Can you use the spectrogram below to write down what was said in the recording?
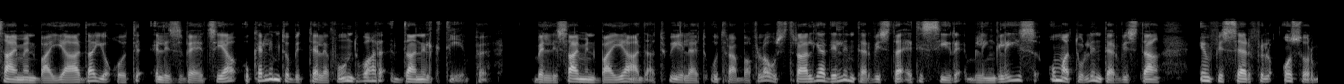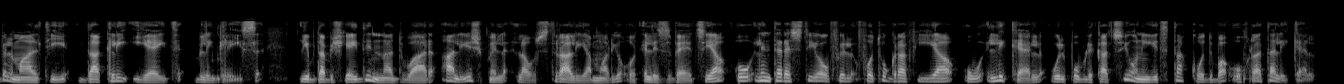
Simon Bajjada joqgħod l-Iżvezja u kellimtu bit-telefon dwar dan il-ktieb. Billi Simon Bajjada twilet u trabba fl-Awstralja din l-intervista qed issir bl-Ingliż u matul l-intervista infisser fil-qosor bil-Malti dak li jgħid bl-Ingliż. Jibda biex jgħidilna dwar għaliex mill-Awstralja mar joqgħod l-Iżvezja u l-interess tiegħu fil-fotografija u l-ikel u l-pubblikazzjonijiet ta' kodba oħra tal-ikel.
